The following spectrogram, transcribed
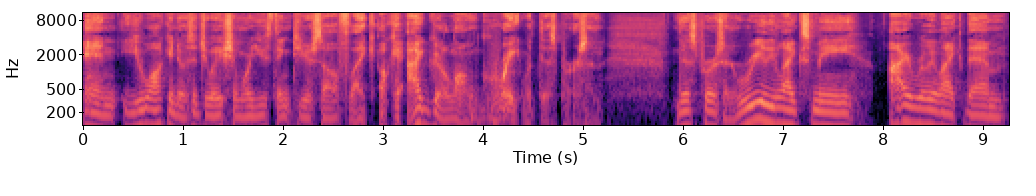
and you walk into a situation where you think to yourself, like, okay, I get along great with this person. This person really likes me. I really like them.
